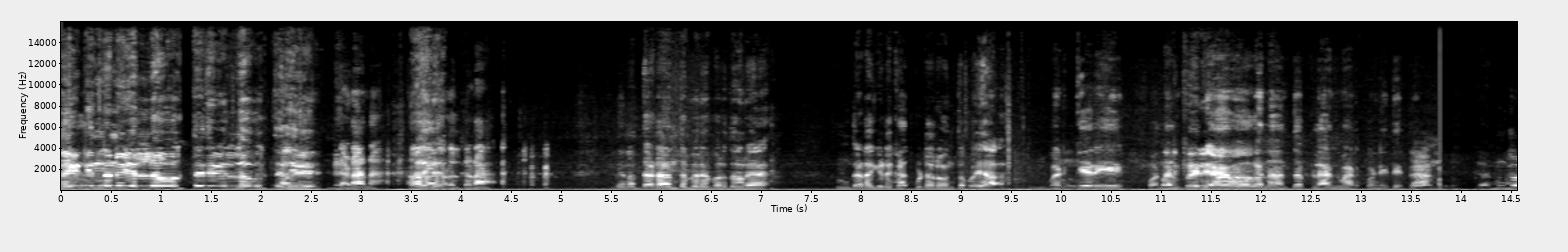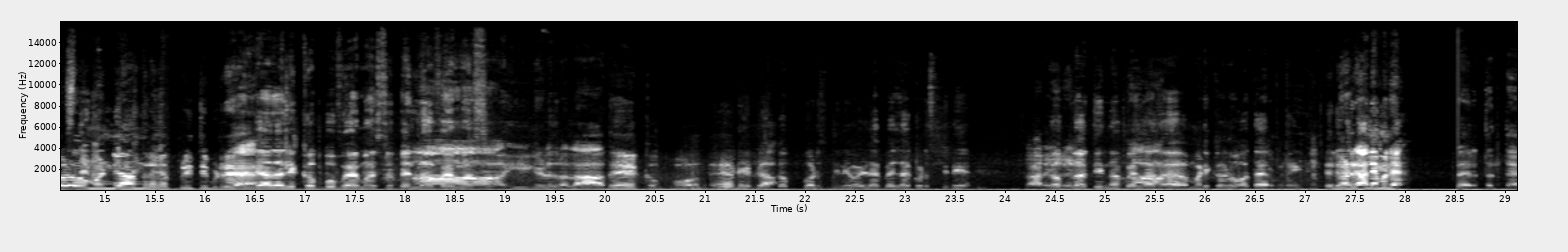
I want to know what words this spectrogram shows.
ನೈಟ್ ಇಂದನು ಎಲ್ಲೋ ಹೋಗ್ತಾ ಇದೀವಿ ಎಲ್ಲೋ ಹೋಗ್ತಾ ಇದೀವಿ. ದಡಾನ. ದಡ. ದಡ ಅಂತ ಬೇರೆ ಬರ್ದವ್ರೆ. ದಡ ಗಿಡ ಕಟ್ಬಿಟ್ಟರು ಅಂತ ಭಯ. ಮಡಿಕೇರಿ ಮಡಿಕೇರಿ, ಹೋಗೋಣ ಅಂತ ಪ್ಲಾನ್ ಮಾಡ್ಕೊಂಡಿದ್ದಿದ್ದು ಜನಗಳು ಮಂಡ್ಯ ಅಂದ್ರೆ ಪ್ರೀತಿ ಬಿಡ್ರಿ. ಮಂಡ್ಯದಲ್ಲಿ ಕಬ್ಬು ಫೇಮಸ್ ಬೆಲ್ಲ ಫೇಮಸ್ ಈಗ ಹೇಳಿದ್ರಲ್ಲ ಅದೇ ಕಬ್ಬು ಅದೇ ಬೆಲ್ಲ. ಕಬ್ಬು ಕೊಡಿಸ್ತೀನಿ ಒಳ್ಳೆ ಬೆಲ್ಲ ಕೊಡಿಸ್ತೀನಿ. ಕಬ್ಬನ ಕಬ್ಬು ತಿನ್ನೋ ಬೆಲ್ಲನ ಮಡಿಕೊಂಡು ಹೋಗ್ತಾ ಇರ್ ಮನೆ ನೋಡ್ರಿ ಅಲೆ ಮನೆ. ಇರುತ್ತಂತೆ.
